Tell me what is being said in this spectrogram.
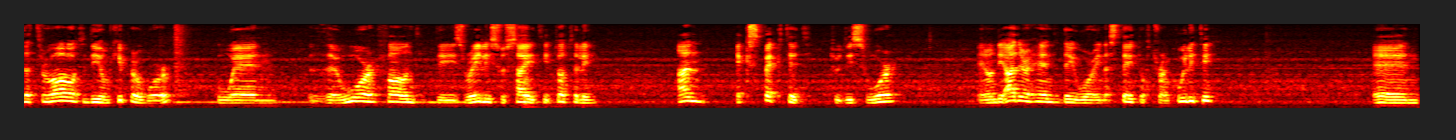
that throughout the Yom Kippur War, when the war found the Israeli society totally unexpected to this war, and on the other hand, they were in a state of tranquility, and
